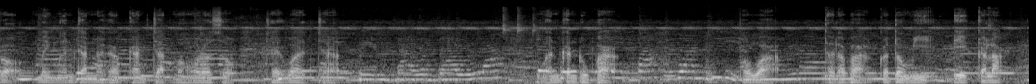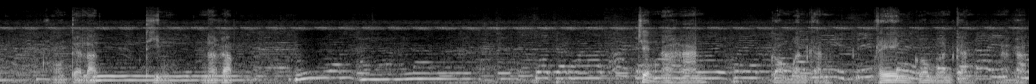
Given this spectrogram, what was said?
ก็ไม่เหมือนกันนะครับ การจัดมหรสพใช่ว่าจะเหมือนกันทุกภาค เพราะว่าแต่ละภาคก็ต้องมีเอกลักษณ์ของแต่ละถิ่นนะครับ เช่นอาหารก็เหมือนกัน เพลงก็เหมือนกันนะครับ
